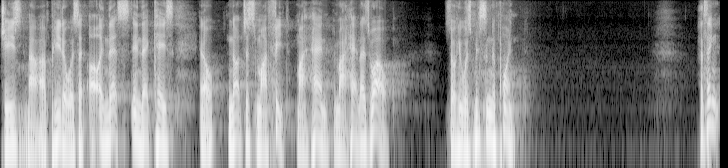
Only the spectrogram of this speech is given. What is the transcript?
Jesus, uh, uh, Peter was saying, "Oh, in that in that case, you know, not just my feet, my hand, my head as well." So he was missing the point. I think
